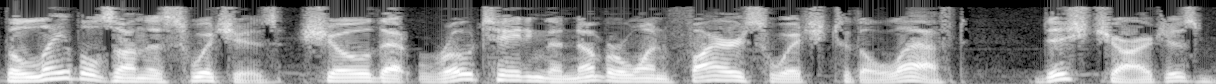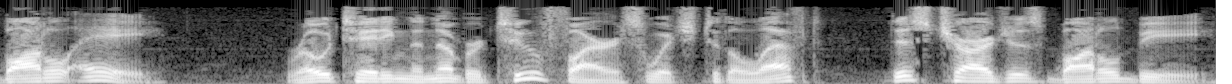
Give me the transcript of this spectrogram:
The labels on the switches show that rotating the number one fire switch to the left discharges bottle A. Rotating the number two fire switch to the left discharges bottle B.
